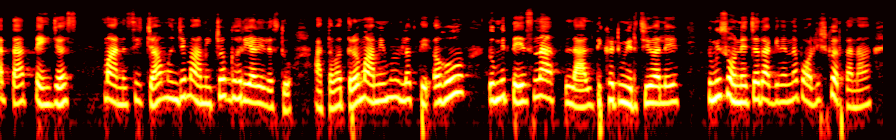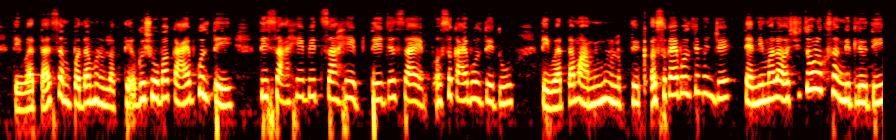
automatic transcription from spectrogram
आता तेजस मानसीच्या म्हणजे मामीच्या घरी आलेला असतो. आता मात्र मामी म्हणू लागते अहो तुम्ही तेच ना लाल तिखट मिरचीवाले तुम्ही सोन्याच्या दागिन्यांना पॉलिश करता ना तेव्हा आता संपदा म्हणू लागते. अगं शोभा काय बोलते? ते साहेब आहेत साहेब तेजस साहेब असं काय बोलते तू? तेव्हा आता मामी म्हणू लागते असं काय बोलते म्हणजे? त्यांनी मला अशीच ओळख सांगितली होती.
